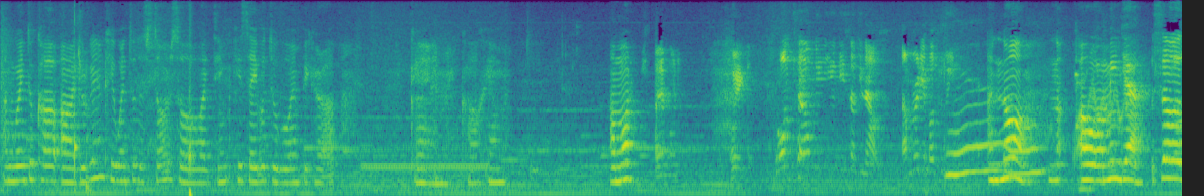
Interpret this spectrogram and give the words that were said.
I'm going to call uh, Jürgen. He went to the store, so I think he's able to go and pick her up. Okay, let me call him. Amor. Wait, don't tell me you need something else. I'm already about to leave. Uh, no, no. Oh, I mean, yeah. So,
